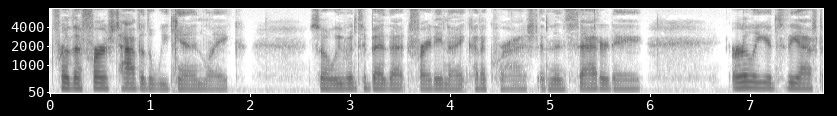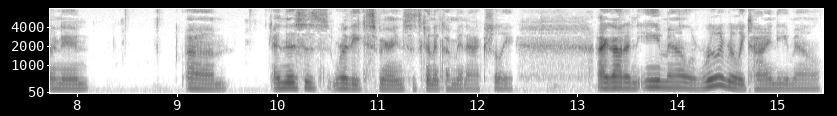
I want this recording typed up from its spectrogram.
for the first half of the weekend. Like, so we went to bed that Friday night, kind of crashed. And then Saturday, early into the afternoon, um, and this is where the experience is going to come in actually. I got an email, a really, really kind email,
